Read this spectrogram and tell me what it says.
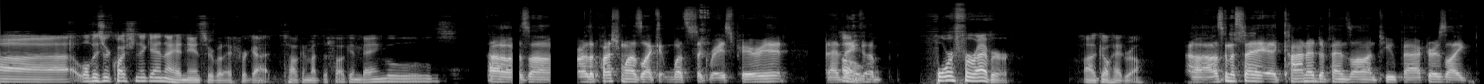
Uh, what was your question again? I had an answer, but I forgot. Talking about the fucking Bengals. Oh, was, um, or the question was like, what's the grace period? And I think Oh. uh, For forever. Uh, go ahead, Ro. Uh, I was gonna say it kind of depends on two factors, like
